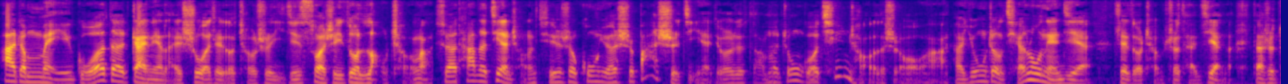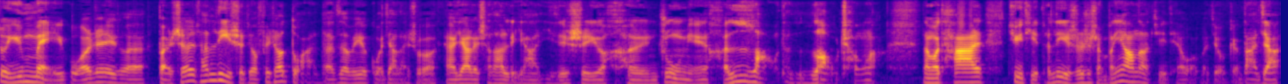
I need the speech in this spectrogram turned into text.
按照美国的概念来说，这个城市已经算是一座老城了。虽然它的建成其实是公元十八世纪，也就是咱们中国清朝的时候啊啊，雍正、乾隆年间这座城市才建的，但是对于美国这个本身它。历史就非常短的，作为一个国家来说，啊，亚历山大里亚已经是一个很著名、很老的老城了。那么它具体的历史是什么样呢？今天我们就跟大家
